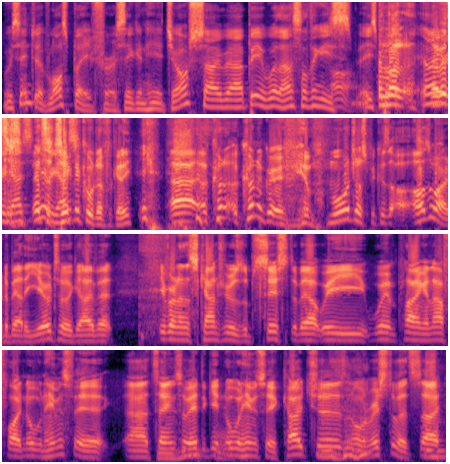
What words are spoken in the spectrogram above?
We seem to have lost Beef for a second here, Josh. So uh, bear with us. I think he's oh. he's. Put, no, no, oh, that's, a, that's a, technical difficulty. uh, I, couldn't, I, couldn't, agree with you more, just because I was worried about a year or two ago that everyone in this country was obsessed about we weren't playing enough like Northern Hemisphere uh, teams, mm-hmm. so we had to get mm-hmm. Northern Hemisphere coaches mm-hmm. and all the rest of it. So, mm-hmm.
